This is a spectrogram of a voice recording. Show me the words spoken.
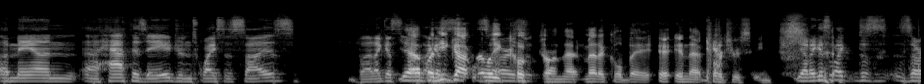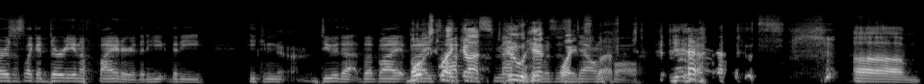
a man uh, half his age and twice his size. But I guess Yeah, I but he got really Zareh's- cooked on that medical bay in that Yeah. torture scene. Yeah, I guess like just Zareh's just like a dirty enough fighter that he that he he can Yeah. do that. But by by Book's, like, got smack two hit his points left. downfall. Yeah. um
